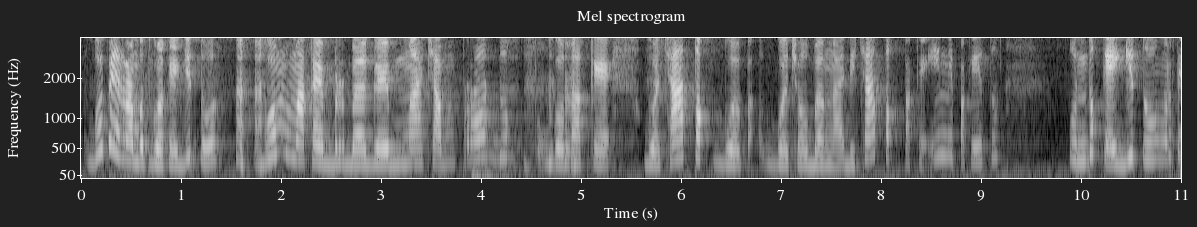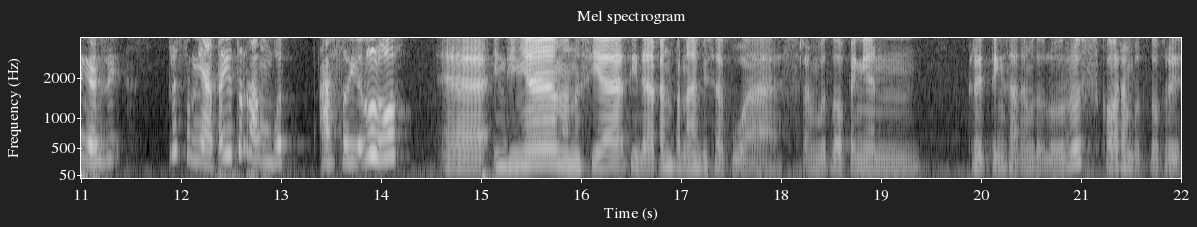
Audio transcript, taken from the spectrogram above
gue pengen rambut gue kayak gitu. Gue memakai berbagai macam produk. Gue pakai gue catok gue gue coba nggak dicatok pakai ini pakai itu. Untuk kayak gitu ngerti gak sih terus ternyata itu rambut asli lu. Eh, intinya manusia tidak akan pernah bisa puas. Rambut lo pengen keriting saat rambut lo lurus kalau rambut lo eh,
